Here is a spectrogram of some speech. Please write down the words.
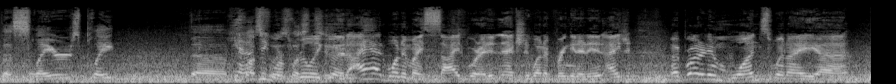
the Slayers plate. The yeah, that thing four, was really two. good. I had one in my sideboard. I didn't actually want to bring it in. I I brought it in once when I. Uh,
